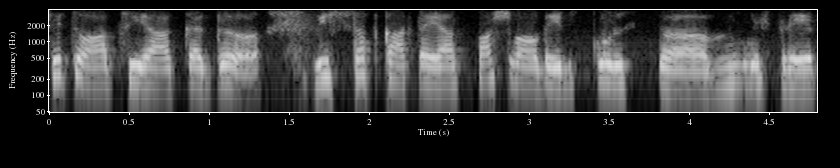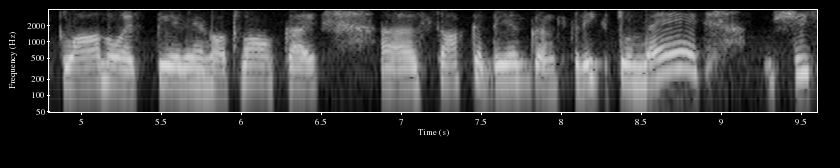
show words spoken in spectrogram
situācijā, kad uh, visas apkārtējās pašvaldības, kuras uh, ministrija plānojas pievienot valkai, uh, saka diezgan striktu nē, šis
